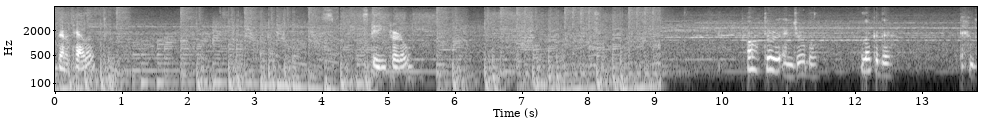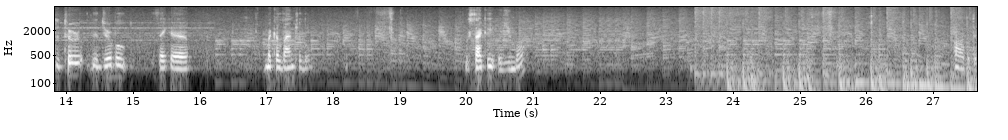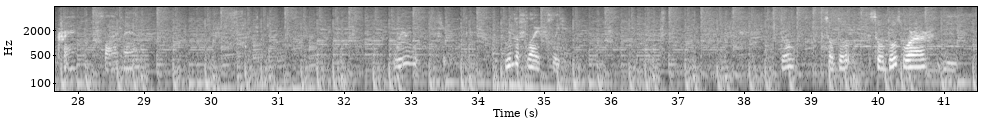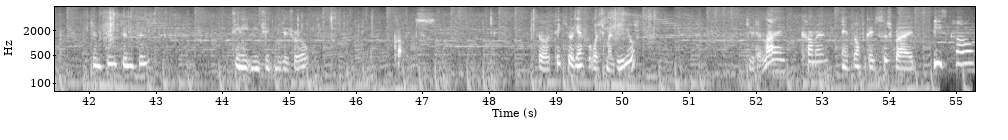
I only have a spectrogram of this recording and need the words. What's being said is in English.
Donatello. Spinning turtle. Oh, turtle and gerbil. Look at the the turtle, the gerbil. It's like a Michelangelo. Usagi Ojimbo. Oh, the crane, fly man. Flee? Though, so, those, so those were the dun, dun, dun, dun, Teenage Mutant Ninja Turtle cards. So thank you again for watching my video. Give it a like, comment, and don't forget to subscribe. Peace out!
